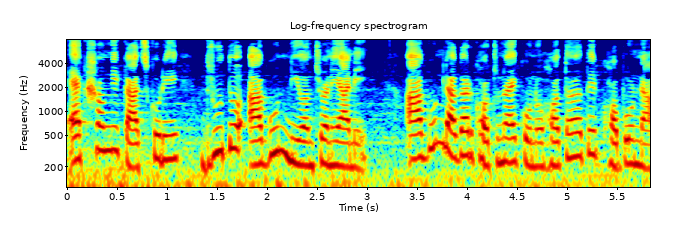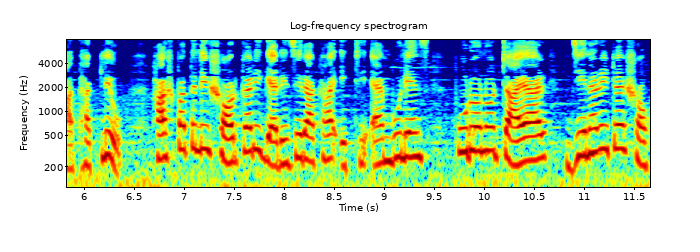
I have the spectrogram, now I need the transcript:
একসঙ্গে কাজ করে দ্রুত আগুন নিয়ন্ত্রণে আনে। আগুন লাগার ঘটনায় কোনো হতাহতের খবর না থাকলেও হাসপাতালে সরকারি গ্যারেজে রাখা একটি অ্যাম্বুলেন্স, পুরনো টায়ার, জেনারেটর সহ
